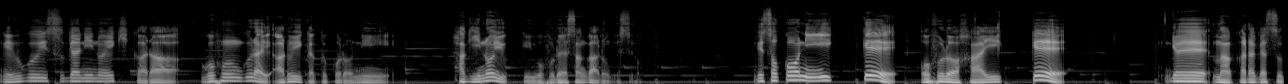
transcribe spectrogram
でうぐいす谷の駅から5分ぐらい歩いたところに萩の湯っていうお風呂屋さんがあるんですよ。でそこに行ってお風呂入ってでまあ体すっ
